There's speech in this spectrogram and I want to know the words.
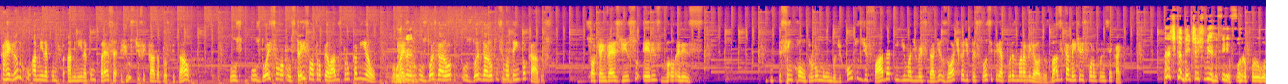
Carregando a menina com, a menina com pressa justificada pro hospital, os, os dois são. Os três são atropelados por um caminhão. Mas os, os dois garotos, os dois garotos se mantêm intocados. Só que ao invés disso, eles vão. Eles se encontram no mundo de contos de fada e de uma diversidade exótica de pessoas e criaturas maravilhosas. Basicamente, eles foram pro Insekai. Praticamente eles foram pro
